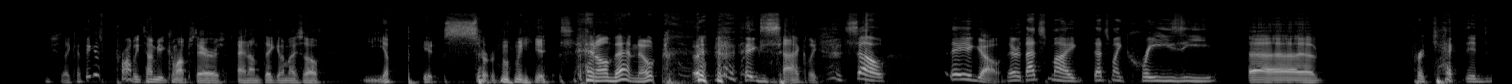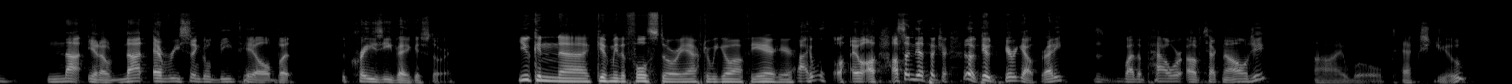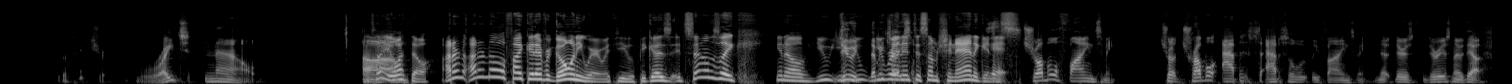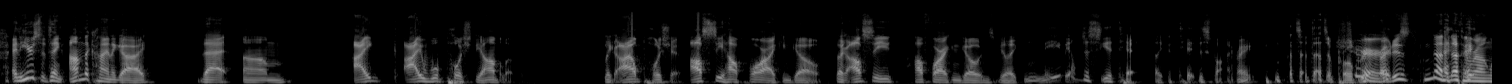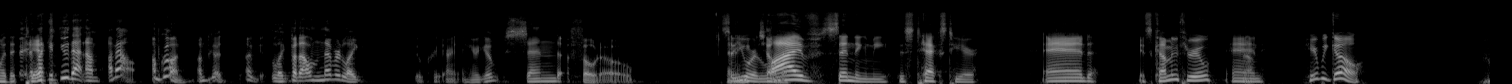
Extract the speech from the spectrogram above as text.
She's like, I think it's probably time you come upstairs. And I'm thinking to myself, yep, it certainly is. And on that note, exactly. So there you go. There, that's my that's my crazy, uh, protected. Not you know not every single detail, but the crazy Vegas story. you can uh, give me the full story after we go off the air here. I will. I will I'll send you a picture. Look, dude. Here we go. Ready? By the power of technology, I will text you the picture right now. I'll tell you Um, what, though, I don't, I don't know if I could ever go anywhere with you because it sounds like you know you, you, Dude, you, you ran into some shenanigans. Yeah, trouble finds me. Tr- trouble abs- absolutely finds me. No, there's there is no doubt. And here's the thing: I'm the kind of guy that um, I I will push the envelope. Like I'll push it. I'll see how far I can go. Like I'll see how far I can go and just be like, maybe I'll just see a tit. Like a tit is fine, right? that's that's appropriate. Sure, right? there's no, nothing wrong with it. If I can do that, I'm I'm out. I'm good. I'm good. I'm good. Like, but I'll never like go create. All right, here we go. Send photo. So you are tell me. live sending me this text here, and it's coming through, and here we go.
